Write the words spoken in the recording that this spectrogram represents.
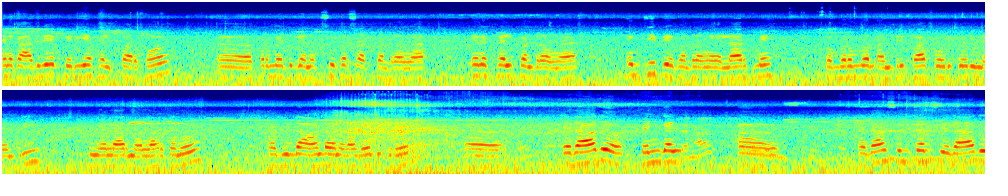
எனக்கு அதுவே பெரிய ஹெல்ப்பாக இருக்கும். அப்புறமேட்டுக்கு எனக்கு சூப்பர் ஷாட் பண்ணுறவங்க எனக்கு ஹெல்ப் பண்ணுறவங்க எனக்கு ஜிபே பண்ணுறவங்க எல்லாருக்குமே ரொம்ப ரொம்ப நன்றிப்பா. கோடி கோடி நன்றி. நீங்கள் எல்லோரும் நல்லா இருக்கணும். அப்படின்ட்டு ஆண்டவனை நான் வேண்டிக்கிறேன். ஏதாவது பெண்கள் ஏதாவது சிம்டம்ஸ் ஏதாவது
